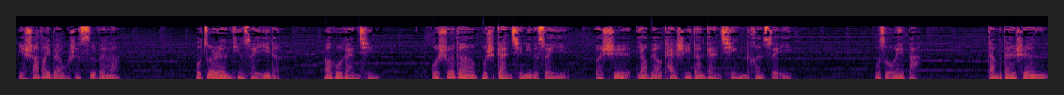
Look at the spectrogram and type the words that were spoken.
也刷到一百五十四分了。我做人挺随意的，包括感情。我说的不是感情里的随意，而是要不要开始一段感情很随意。无所谓吧，单不单身，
